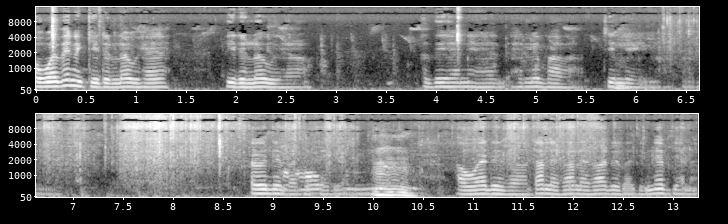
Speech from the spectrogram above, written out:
အဝဲတဲ့ကေတလို့ဟဲကေတလို့ဟဲအသေးဟဲနဲ့ဟဲလေပါကျင်းလေ ဟုတ်တယ်ပါဟုတ်တယ်อืมအဝဲတယ်တော့တက်လေခါလေခါတယ်တော့ဒီနေ့ပြန်လာ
